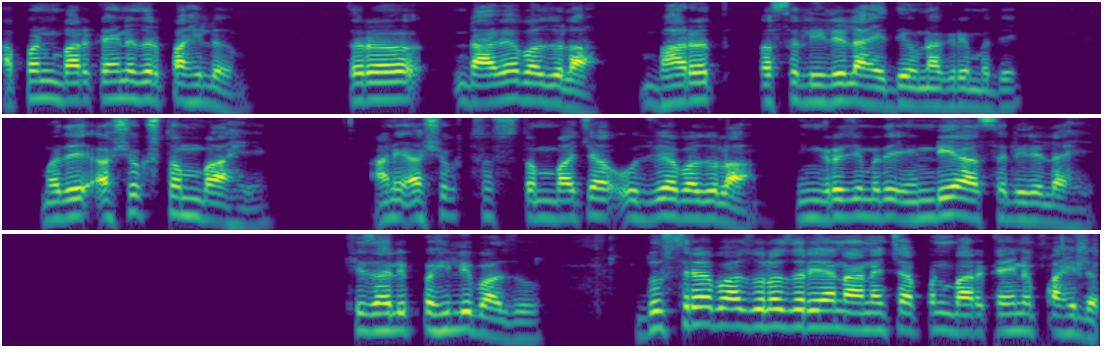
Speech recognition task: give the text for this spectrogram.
आपण बारकाईनं जर पाहिलं तर डाव्या बाजूला भारत असं लिहिलेलं आहे देवनागरीमध्ये. मध्ये अशोक स्तंभ आहे आणि अशोक स्तंभाच्या उजव्या बाजूला इंग्रजीमध्ये इंडिया असं लिहिलेलं आहे. ही झाली पहिली बाजू. दुसऱ्या बाजूला जर या नाण्याच्या आपण बारकाईनं पाहिलं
